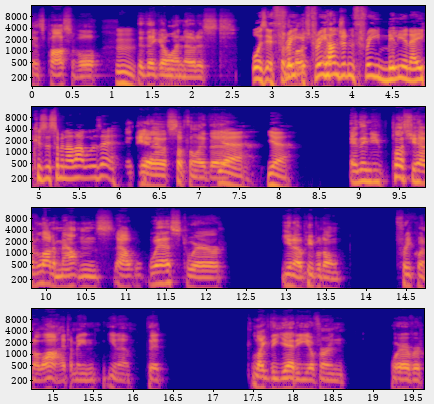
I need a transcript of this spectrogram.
as possible, Mm. that they go unnoticed. What was it? Three three hundred and three million acres or something like that? What was it? Yeah, something like that. yeah. Yeah. and then you plus you have a lot of mountains out west where you know people don't frequent a lot i mean you know that like the yeti over in wherever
